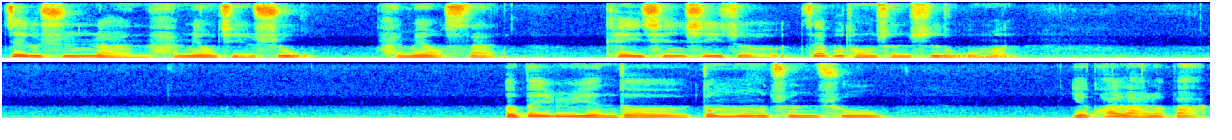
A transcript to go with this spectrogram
这个熏染还没有结束，还没有散，可以牵系着在不同城市的我们。而被预言的冬末春初也快来了吧？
